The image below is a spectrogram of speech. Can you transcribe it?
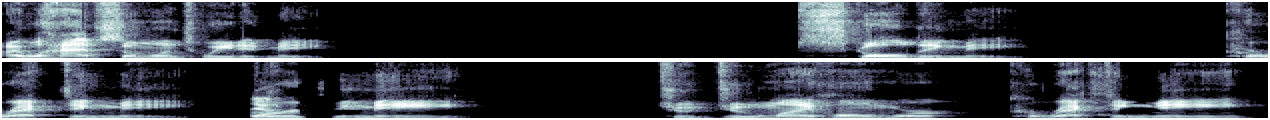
I will have someone tweet at me, scolding me, correcting me, Yeah. urging me to do my homework, correcting me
